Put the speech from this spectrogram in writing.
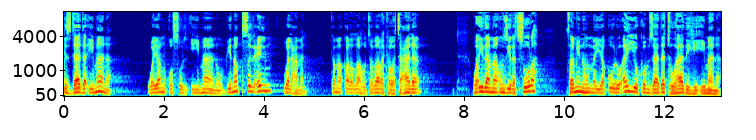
ازداد إيمانا وينقص الإيمان بنقص العلم والعمل كما قال الله تبارك وتعالى وإذا ما أنزلت سورة فمنهم من يقول أيكم زادته هذه إيمانا؟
